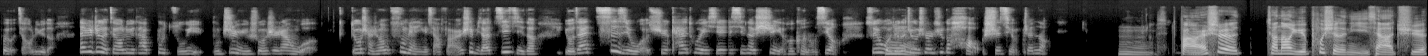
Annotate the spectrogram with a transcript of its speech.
会有焦虑的，但是这个焦虑它不足以不至于说是让我对我产生负面影响，反而是比较积极的，有在刺激我去开拓一些新的视野和可能性，所以我觉得这嗯个事儿是个好事情，真的。嗯，反而。嗯，是相当于 push 了你一下，去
